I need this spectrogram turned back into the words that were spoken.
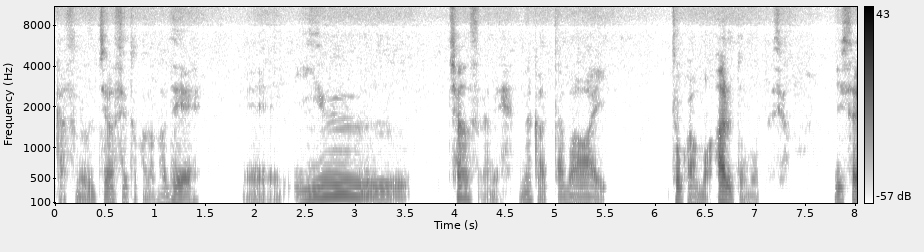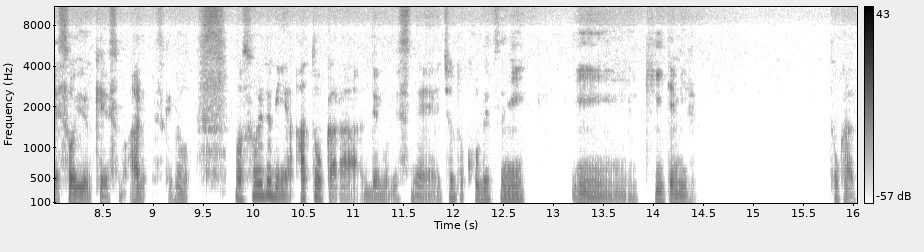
かその打ち合わせとかの場で、えー言うチャンスがね、なかった場合とかもあると思うんですよ。実際そういうケースもあるんですけど、まあ、そういう時には後からでもですね、ちょっと個別に聞いてみるとかっ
